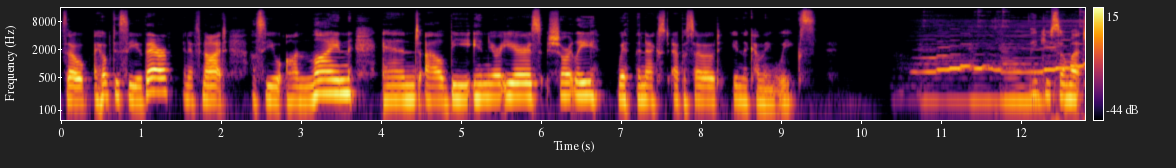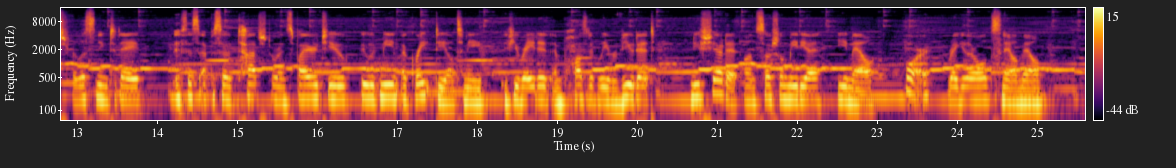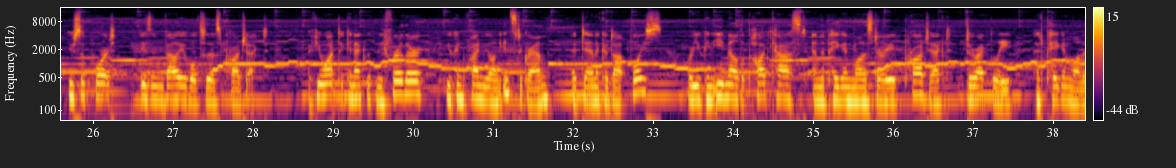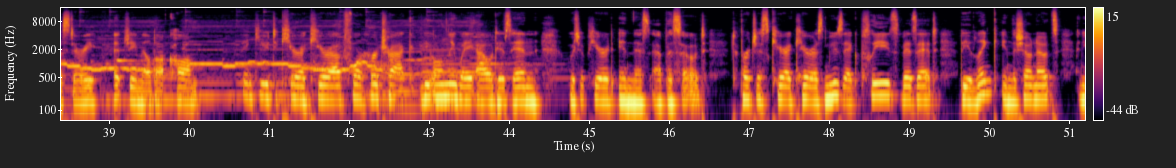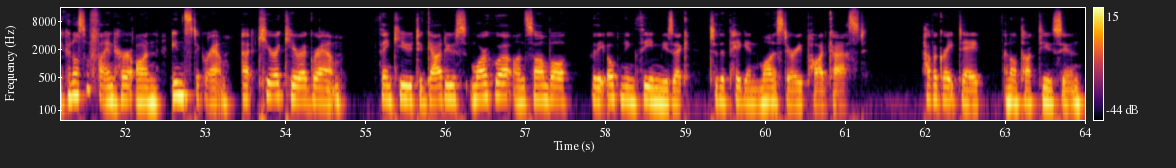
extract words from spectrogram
So I hope to see you there. And if not, I'll see you online and I'll be in your ears shortly with the next episode in the coming weeks. Thank you so much for listening today. If this episode touched or inspired you, it would mean a great deal to me if you rated and positively reviewed it, and you shared it on social media, email, or regular old snail mail. Your support is invaluable to this project. If you want to connect with me further, you can find me on Instagram at danica.voice, or you can email the podcast and the Pagan Monastery project directly at paganmonastery at gmail.com. Thank you to Kira Kira for her track The Only Way Out Is In, which appeared in this episode. To purchase Kira Kira's music, please visit the link in the show notes, and you can also find her on Instagram at Kira Kira Graham. Thank you to Gadus Morhua Ensemble for the opening theme music to the Pagan Monastery podcast. Have a great day, and I'll talk to you soon.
